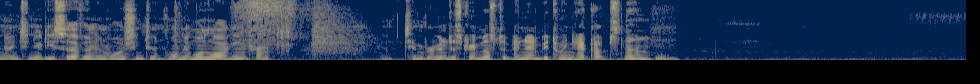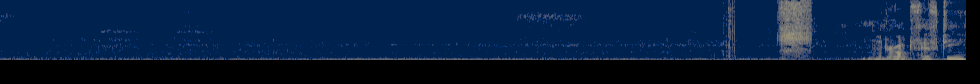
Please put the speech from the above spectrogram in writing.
1987 in Washington, only one logging truck. The timber industry must have been in between hiccups then. And the Drott 50.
